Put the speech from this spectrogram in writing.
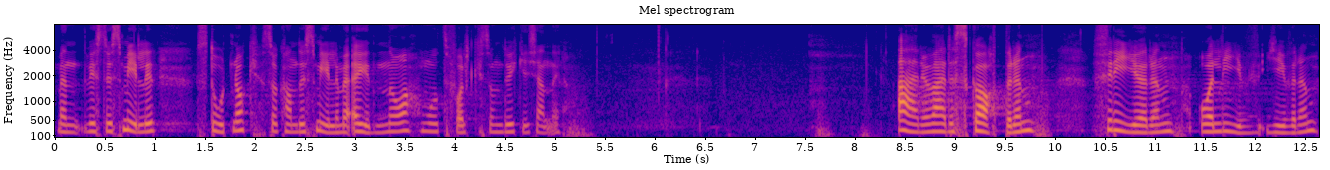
Men hvis du smiler stort nok, så kan du smile med øynene òg mot folk som du ikke kjenner. Ære være skaperen, frigjøren og livgiveren,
